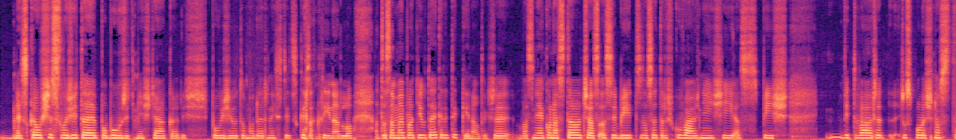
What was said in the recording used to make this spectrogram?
Dneska už je složité pobouřit měšťáka, když použiju to modernistické zaklínadlo. A to samé platí u té kritiky, no. takže vlastně jako nastal čas asi být zase trošku vážnější a spíš vytvářet tu společnost,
